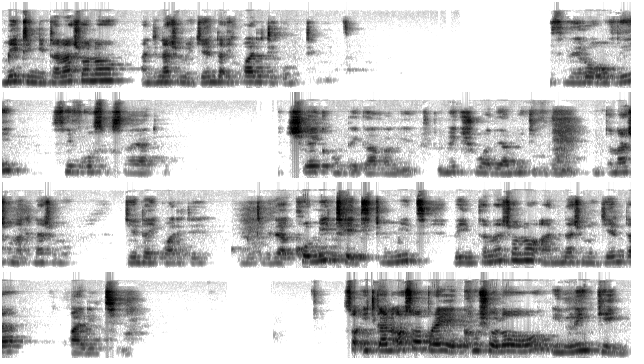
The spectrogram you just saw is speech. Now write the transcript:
meeting international and national gender equality commitments. It's the role of the civil society to check on the government to make sure they are meeting the international and national gender equality commitment. They are committed to meet the international and national gender equality. So it can also play a crucial role in linking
